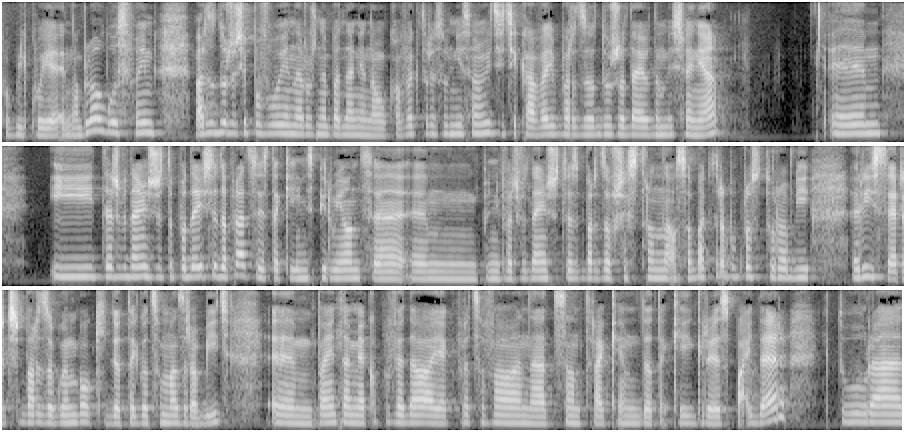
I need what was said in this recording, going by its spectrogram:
publikuje na blogu swoim. Bardzo dużo się powołuje na różne badania naukowe, które są niesamowicie ciekawe i bardzo dużo dają do myślenia. I też wydaje mi się, że to podejście do pracy jest takie inspirujące, ponieważ wydaje mi się, że to jest bardzo wszechstronna osoba, która po prostu robi research bardzo głęboki do tego, co ma zrobić. Pamiętam, jak opowiadała, jak pracowała nad soundtrackiem do takiej gry Spider, która,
